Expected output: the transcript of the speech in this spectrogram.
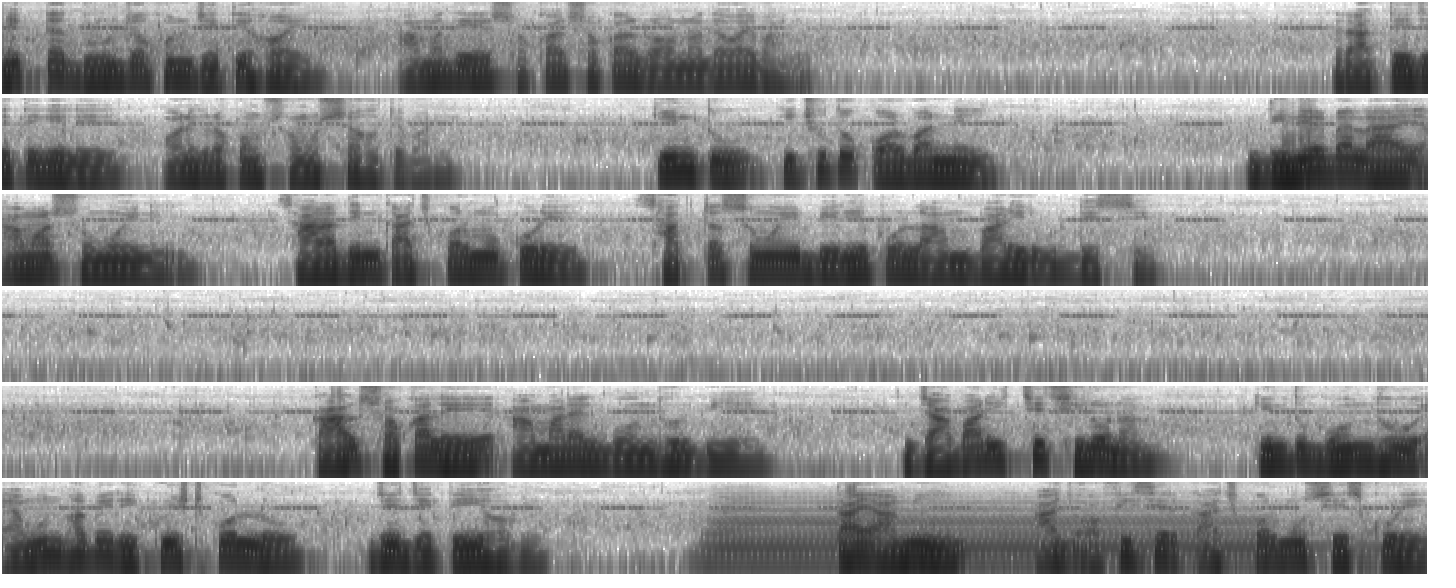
অনেকটা দূর যখন যেতে হয়, আমাদের সকাল সকাল রওনা দেওয়াই ভালো। রাতে যেতে গেলে অনেক রকম সমস্যা হতে পারে। কিন্তু কিছু তো করবার নেই। দিনের বেলায় আমার সময় নেই। সারাদিন কাজকর্ম করে সাতটার সময় বেরিয়ে পড়লাম বাড়ির উদ্দেশ্যে। কাল সকালে আমার এক বন্ধুর বিয়ে। যাবার ইচ্ছে ছিল না, কিন্তু বন্ধু এমনভাবে রিকোয়েস্ট করল যে যেতেই হবে। তাই আমি আজ অফিসের কাজকর্ম শেষ করে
